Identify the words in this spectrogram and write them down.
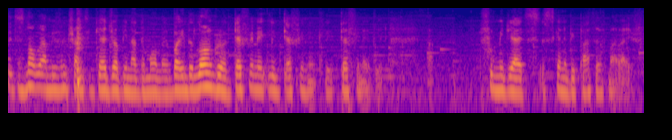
It is not where I'm even trying to get a job in at the moment. But in the long run, definitely, definitely, definitely, food media is, is going to be part of my life.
